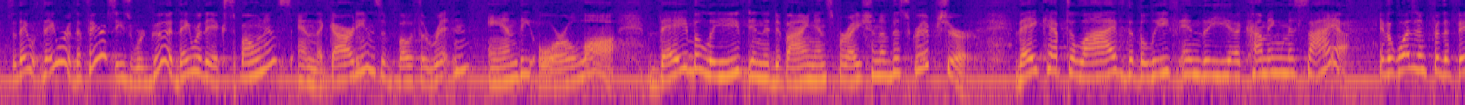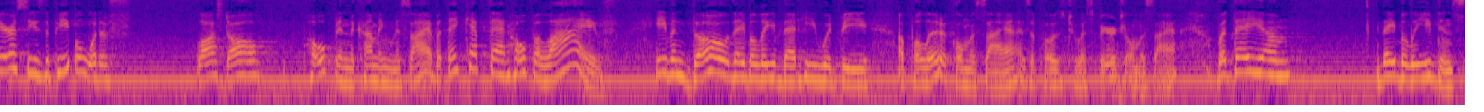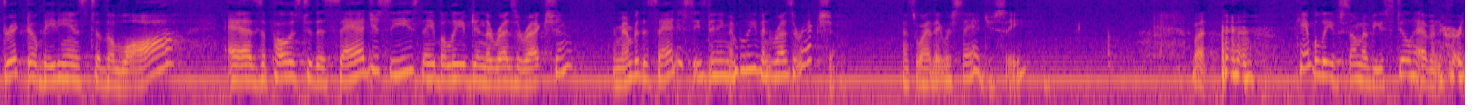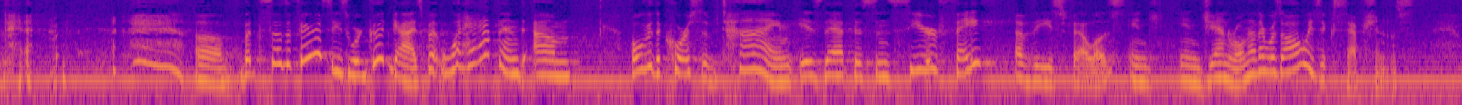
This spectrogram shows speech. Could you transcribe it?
So they, they were the Pharisees were good. They were the exponents and the guardians of both the written and the oral law. They believed in the divine inspiration of the Scripture. They kept alive the belief in the uh, coming Messiah. If it wasn't for the Pharisees, the people would have lost all hope in the coming Messiah. But they kept that hope alive, even though they believed that he would be a political Messiah as opposed to a spiritual Messiah. But they. Um, they believed in strict obedience to the law, as opposed to the Sadducees. They believed in the resurrection Remember, the Sadducees didn't even believe in resurrection. That's why they were sad, you see. But can't believe some of you still haven't heard that. But, uh, but so the Pharisees were good guys. But what happened um, over the course of time is that the sincere faith of these fellows, in in general, now there was always exceptions.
